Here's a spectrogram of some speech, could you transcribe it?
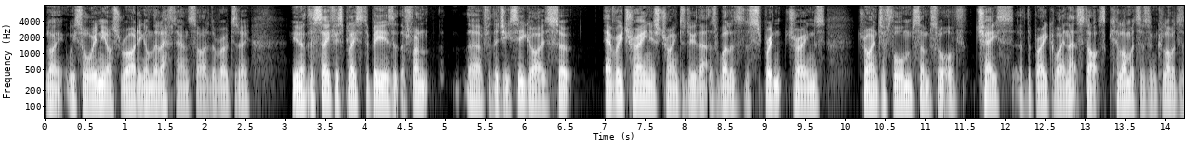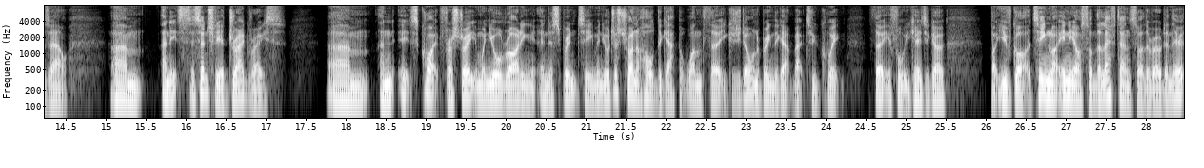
like we saw Ineos riding on the left hand side of the road today. You know, the safest place to be is at the front uh, for the GC guys. So every train is trying to do that as well as the sprint trains trying to form some sort of chase of the breakaway, and that starts kilometers and kilometers out. Um, and it's essentially a drag race. Um, and it's quite frustrating when you're riding in a sprint team and you're just trying to hold the gap at 130 because you don't want to bring the gap back too quick, 30 or 40k to go. But you've got a team like Ineos on the left hand side of the road, and they're,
